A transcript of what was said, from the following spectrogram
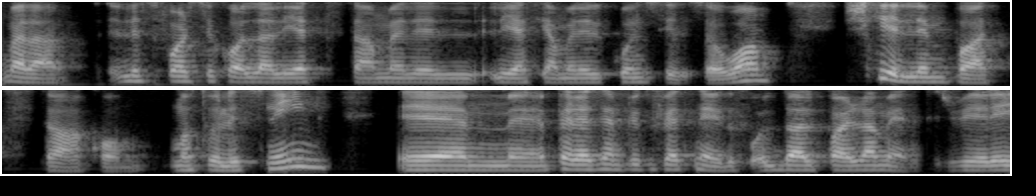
mela, l-isforzi kollha li qed tagħmel li qed jagħmel il-Kunsill sewwa, x'kien l-impatt tagħkom matul is-snin? Per eżempju, kif qed ngħidu fuq dal-Parlament, ġifieri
